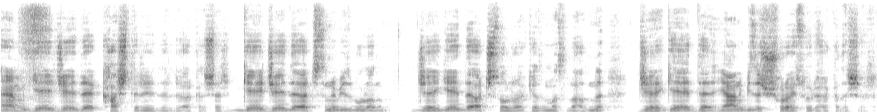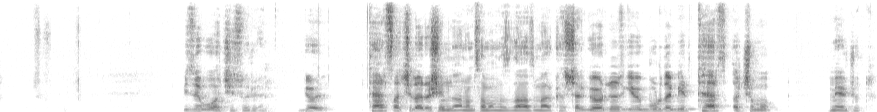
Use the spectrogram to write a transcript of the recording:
MGCD kaç derecedir diyor arkadaşlar. GCD açısını biz bulalım. CGD açısı olarak yazılması lazımdı. CGD yani bize şurayı soruyor arkadaşlar. Bize bu açıyı soruyor. Ters açıları şimdi anımsamamız lazım arkadaşlar. Gördüğünüz gibi burada bir ters açı mı- mevcut.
